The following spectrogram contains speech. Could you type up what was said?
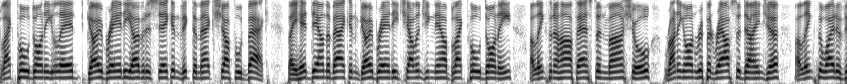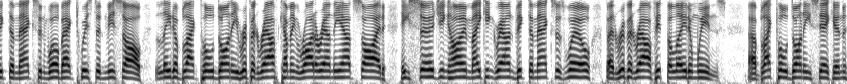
Blackpool Donny led. Go Brandy over to second. Victor Max shuffled back. They head down the back and Go Brandy challenging now Blackpool Donny. A length and a half Aston Marshall. Running on Ripper Ralph's a danger. A length away to Victor Max and well back Twisted Missile. Leader Blackpool Donny. Ripper Ralph coming right around the outside. He's surging home, making ground Victor Max as well. But Ripper Ralph hit the lead and wins. Uh, Blackpool Donny second,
